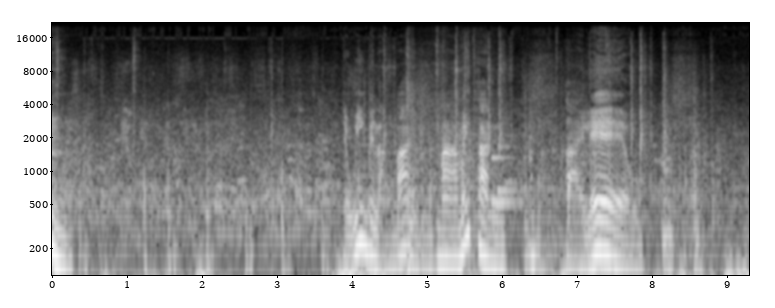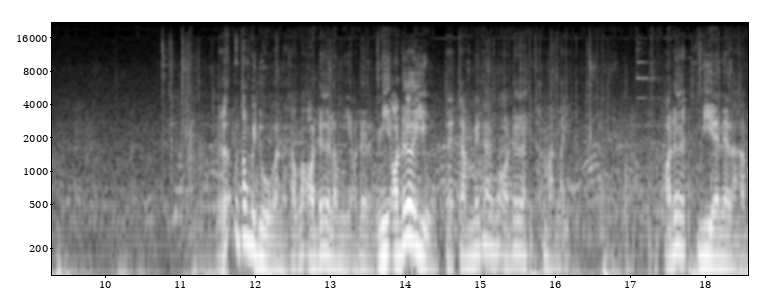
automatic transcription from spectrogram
มจะวิ่งไปหลังบ้านมาไม่ทัน ตายแล้ว ดี๋ยวมันต้องไปดูกันนะครับว่าออเดอร์เรามีออเดอร์อะไรมีออเดอร์อยู่ แต่จำไม่ได้ว่าออเดอร์ให้ทำอะไรออเดอร์เบียร์เนี่ยแหละครับ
